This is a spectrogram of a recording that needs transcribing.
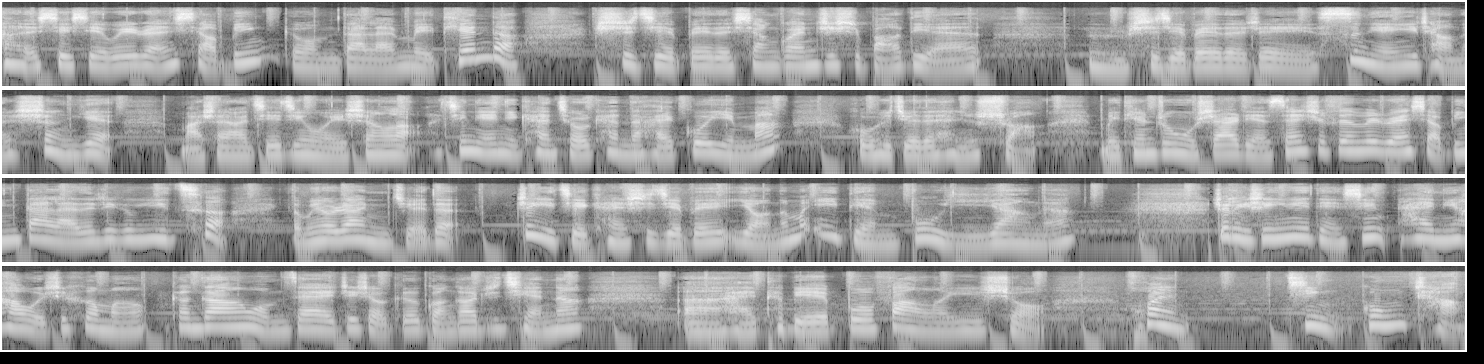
谢谢微软小冰给我们带来每天的世界杯的相关知识宝典。嗯，世界杯的这四年一场的盛宴马上要接近尾声了。今年你看球看的还过瘾吗？会不会觉得很爽？每天中午十二点三十分，微软小兵带来的这个预测，有没有让你觉得这一届看世界杯有那么一点不一样呢？这里是音乐点心，嗨，你好，我是贺萌。刚刚我们在这首歌广告之前呢，呃，还特别播放了一首幻进工厂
